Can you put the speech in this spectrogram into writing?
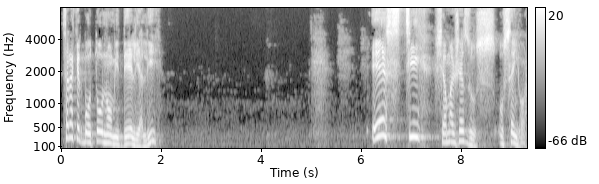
Será que ele botou o nome dele ali? Este chama Jesus, o Senhor.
